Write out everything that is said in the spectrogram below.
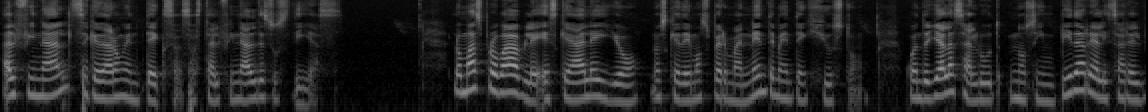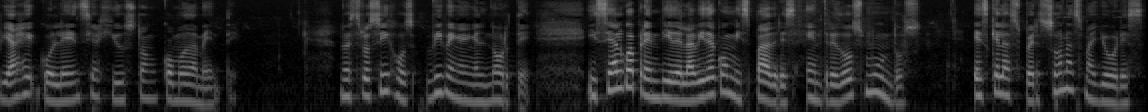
Al final se quedaron en Texas hasta el final de sus días. Lo más probable es que Ale y yo nos quedemos permanentemente en Houston, cuando ya la salud nos impida realizar el viaje Golencia-Houston cómodamente. Nuestros hijos viven en el norte, y si algo aprendí de la vida con mis padres entre dos mundos, es que las personas mayores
